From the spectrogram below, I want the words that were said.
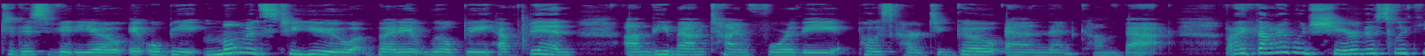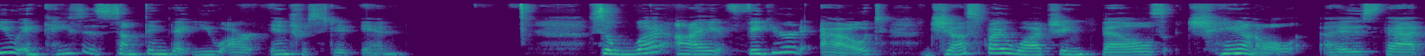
to this video. It will be moments to you, but it will be have been um, the amount of time for the postcard to go and then come back. But I thought I would share this with you in case it's something that you are interested in. So what I figured out just by watching Belle's channel is that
